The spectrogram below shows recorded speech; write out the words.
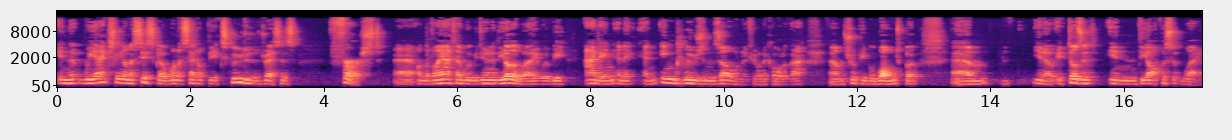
in that we actually on a Cisco want to set up the excluded addresses first. Uh, on the Vyatta, we'll be doing it the other way. We'll be adding an, an inclusion zone, if you want to call it that. I'm sure people won't, but um, you know, it does it in the opposite way.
